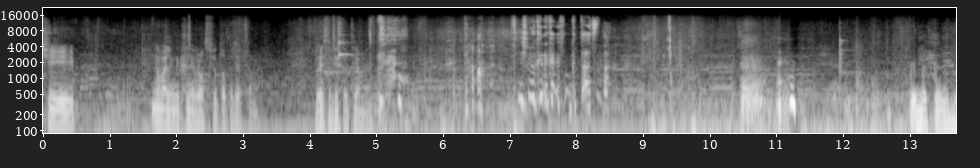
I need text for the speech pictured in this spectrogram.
Și numai lângă tine vreau să fiu toată viața mea. Vrei să fii soția mea? Nici nu cred că ai făcut asta. Te iubesc enorm.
